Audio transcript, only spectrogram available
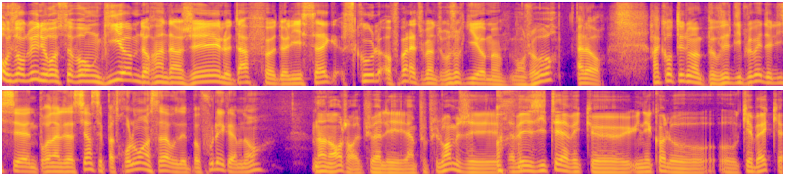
Aujourd'hui, nous recevons Guillaume de Rindinger, le DAF de l'ISEG School of Management. Bonjour Guillaume. Bonjour. Alors, racontez-nous un peu, vous êtes diplômé de lycéenne. Pour un Alsacien, c'est pas trop loin ça, vous n'êtes pas foulé quand même, non? Non, non, j'aurais pu aller un peu plus loin, mais j'avais hésité avec euh, une école au, au Québec,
